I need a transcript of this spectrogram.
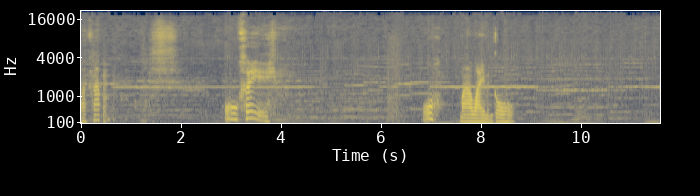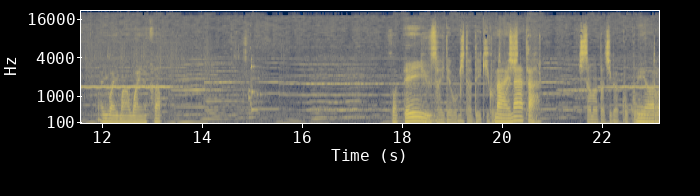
เอาละครับ โอเค โอ้ มาไวเหมือนโกหกไปไวมาไวนะครับ สวัสดี 流祭で起きた出来事 นาย は知 หน้า って กาก いる貴様たちがここを มี 訪 อะไร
